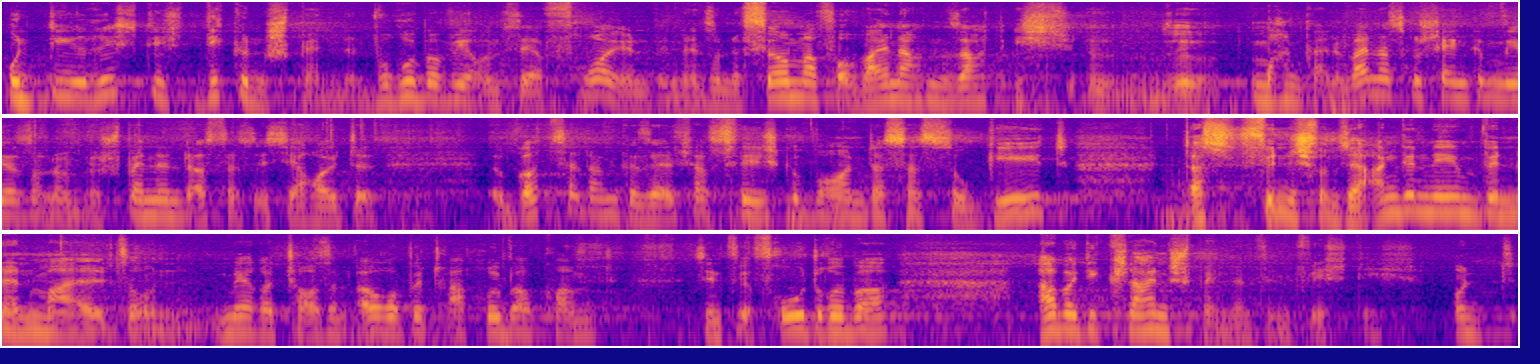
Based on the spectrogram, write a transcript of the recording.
Und die richtig dicken Spenden, worüber wir uns sehr freuen, wenn dann so eine Firma vor Weihnachten sagt, ich, äh, machen keine Weihnachtsgeschenke mehr, sondern wir spenden das. Das ist ja heute äh, Gott sei Dank gesellschaftsfähig geworden, dass das so geht. Das finde ich schon sehr angenehm, wenn dann mal so ein mehrere tausend Euro Betrag rüberkommt, sind wir froh drüber. Aber die kleinen Spenden sind wichtig. Und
